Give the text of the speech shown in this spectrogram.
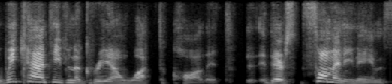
We can't even agree on what to call it. There's so many names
